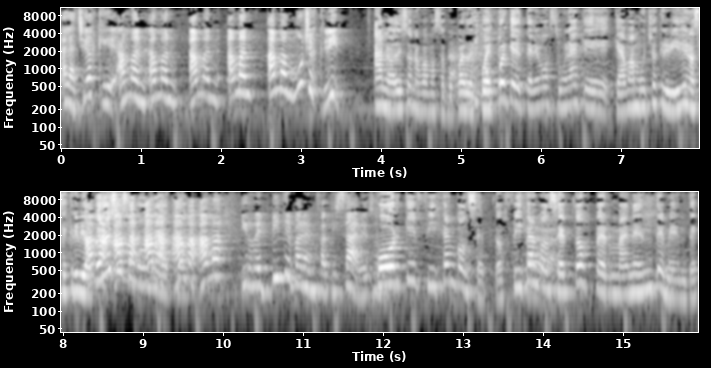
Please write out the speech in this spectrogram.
a las chicas que aman, aman, aman, aman, aman mucho escribir. Ah, no, de eso nos vamos a ocupar después, porque tenemos una que, que ama mucho escribir y nos escribió. Ama, Pero eso es ama, en un ama, rato. ama, ama y repite para enfatizar. Eso Porque fijan conceptos, fijan Claro. conceptos permanentemente.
